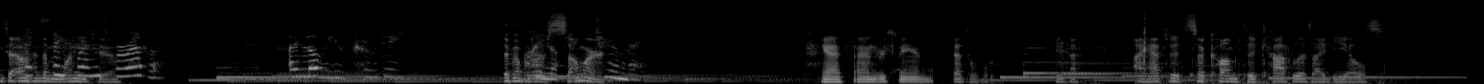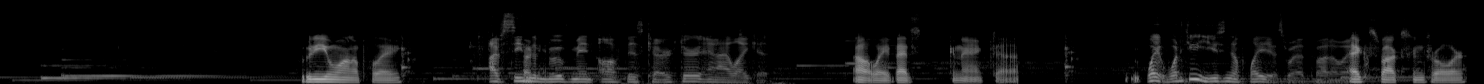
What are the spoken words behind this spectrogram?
Except I don't have Let's the stay money friends to. forever. I love you, Cody. They're up I over love summer. you too, May. Yes, I understand. That's yeah. I have to succumb to capitalist ideals. Who do you want to play? I've seen the movement of this character and I like it. Oh wait, that's Connect. Uh, Wait, what are you using to play this with, by the way? Xbox controller.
